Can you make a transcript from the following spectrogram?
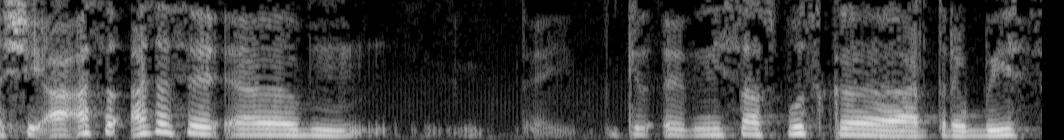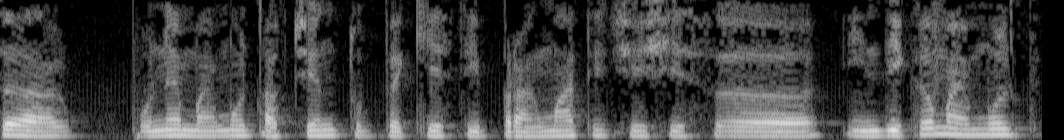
și a- asta, asta se... Um, c- ni s-a spus că ar trebui să punem mai mult accentul pe chestii pragmatice și să indicăm mai mult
